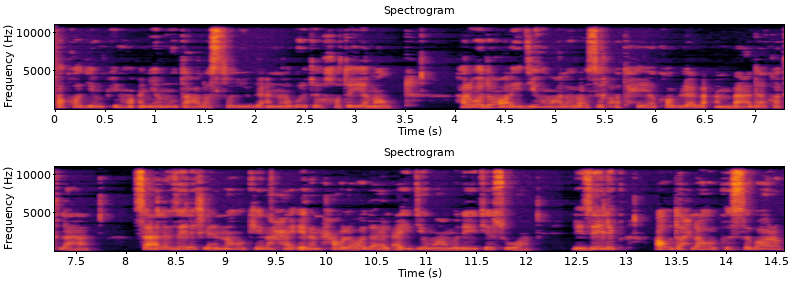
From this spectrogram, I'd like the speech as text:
فقد يمكنه أن يموت على الصليب لأن أجرة الخطية موت. هل وضعوا أيديهم على رأس الأضحية قبل أم بعد قتلها؟ سأل ذلك لأنه كان حائرا حول وضع الأيدي ومعمودية يسوع. لذلك أوضح له القس بارك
